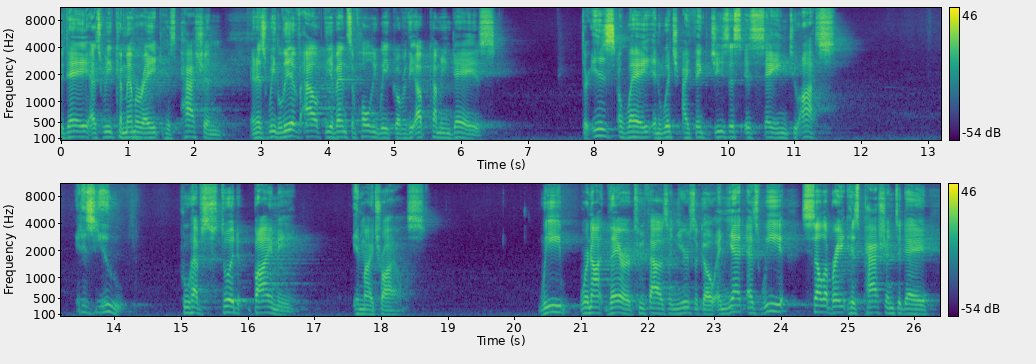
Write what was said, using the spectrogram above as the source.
Today, as we commemorate his passion and as we live out the events of Holy Week over the upcoming days, there is a way in which I think Jesus is saying to us, It is you who have stood by me in my trials. We were not there 2,000 years ago, and yet as we celebrate his passion today,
